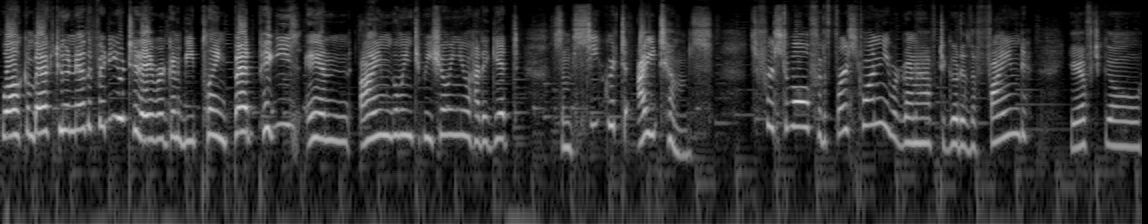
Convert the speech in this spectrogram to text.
Welcome back to another video. Today we're going to be playing Bad Piggies and I'm going to be showing you how to get some secret items. So first of all, for the first one, you're going to have to go to the find. You have to go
